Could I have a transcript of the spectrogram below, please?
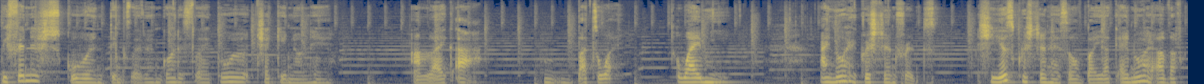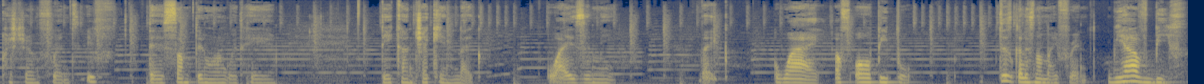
we finished school and things like that. And God is like, go check in on her. I'm like, ah, but why? Why me? I know her Christian friends. She is Christian herself, but like, I know her other Christian friends. If there's something wrong with her, they can check in. Like, why is it me? Like, why? Of all people, this girl is not my friend. We have beef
